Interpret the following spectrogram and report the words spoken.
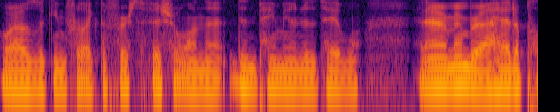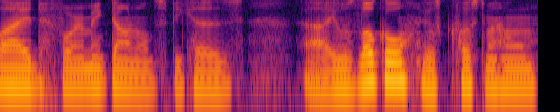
where I was looking for like the first official one that didn't pay me under the table. And I remember I had applied for a McDonald's because uh, it was local, it was close to my home,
